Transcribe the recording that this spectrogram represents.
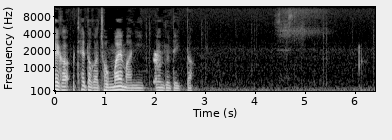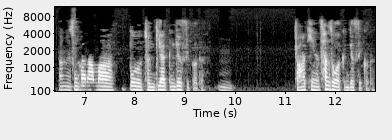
테가, 테더가 정말 많이 연결돼 있다 방금 순간 아마 또 전기가 끊겼을 거다. 음. 정확히는 산소가 끊겼을 거다.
